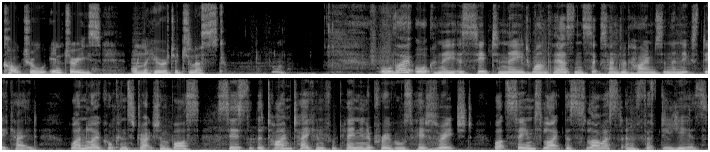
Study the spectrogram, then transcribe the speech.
cultural entries on the heritage list. Hmm. Although Orkney is said to need 1,600 homes in the next decade, one local construction boss says that the time taken for planning approvals has reached what seems like the slowest in 50 years.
